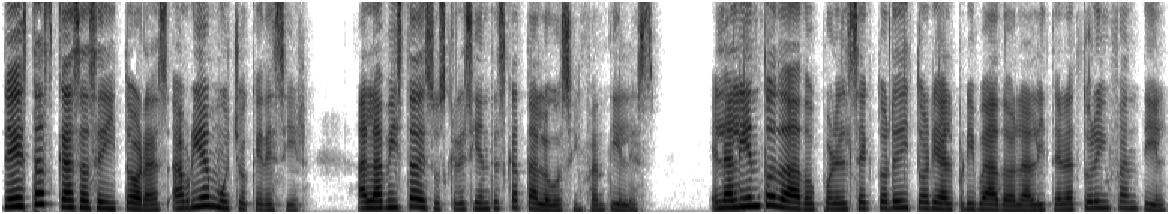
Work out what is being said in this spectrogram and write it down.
De estas casas editoras habría mucho que decir, a la vista de sus crecientes catálogos infantiles. El aliento dado por el sector editorial privado a la literatura infantil,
